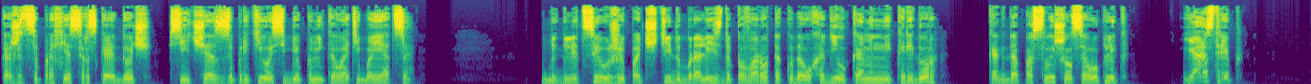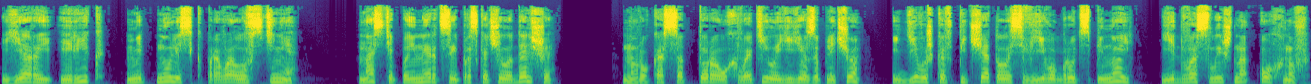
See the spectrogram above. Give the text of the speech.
Кажется, профессорская дочь сейчас запретила себе паниковать и бояться. Беглецы уже почти добрались до поворота, куда уходил каменный коридор, когда послышался оклик «Ястреб, Ярый и Рик метнулись к провалу в стене. Настя по инерции проскочила дальше, но рука Саттора ухватила ее за плечо, и девушка впечаталась в его грудь спиной, едва слышно охнув.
